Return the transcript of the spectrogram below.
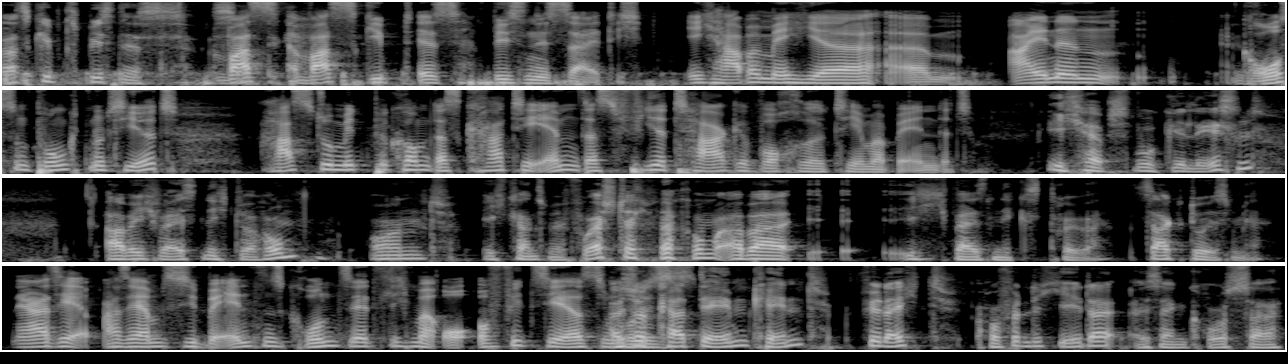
Was gibt's Business? Was, was gibt es businessseitig? Ich habe mir hier ähm, einen großen Punkt notiert. Hast du mitbekommen, dass KTM das Vier-Tage-Woche-Thema beendet? Ich habe es wo gelesen, aber ich weiß nicht warum und ich kann es mir vorstellen, warum, aber ich weiß nichts drüber. Sag du es mir. Ja, sie, also haben, sie beenden es grundsätzlich mal offiziell aus dem Also KTM kennt vielleicht hoffentlich jeder, ist ein großer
